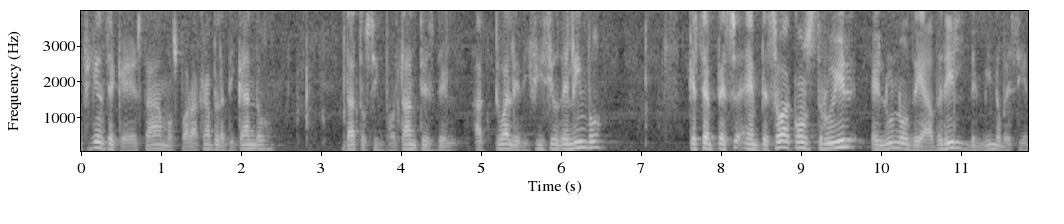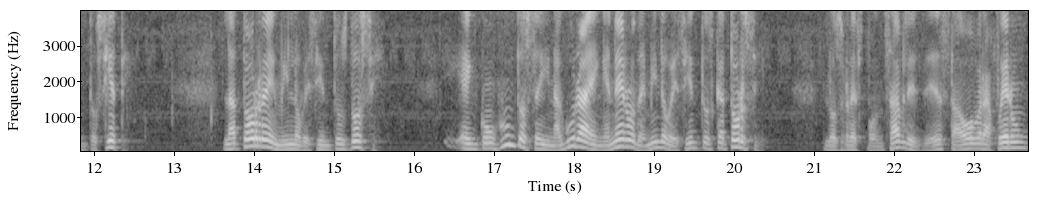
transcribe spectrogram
fíjense que estábamos por acá platicando datos importantes del actual edificio de Limbo, que se empezó, empezó a construir el 1 de abril de 1907. La torre en 1912. En conjunto se inaugura en enero de 1914. Los responsables de esta obra fueron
